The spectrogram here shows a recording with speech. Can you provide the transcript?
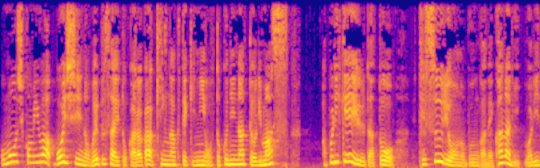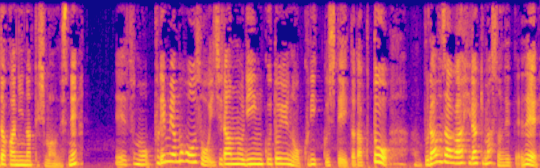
お申し込みはボイシーのウェブサイトからが金額的にお得になっております。アプリ経由だと手数料の分がねかなり割高になってしまうんですね。でそのプレミアム放送一覧のリンクというのをクリックしていただくとブラウザが開きますのでで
